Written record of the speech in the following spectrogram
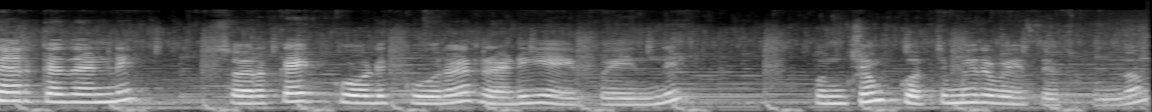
చూశారు కదండి? సొరకాయ కోడి కూర రెడీ అయిపోయింది. కొంచెం కొత్తిమీర వేసేసుకుందాం.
